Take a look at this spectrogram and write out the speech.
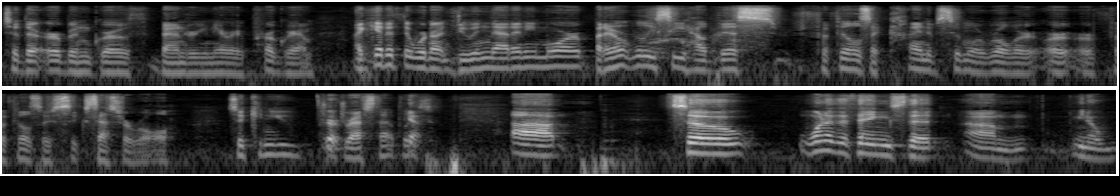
to the urban growth boundary and area program. I get it that we're not doing that anymore, but I don't really see how this fulfills a kind of similar role or, or, or fulfills a successor role. So can you Sure. address that, please? Yes. Uh, So one of the things that, um, you know,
